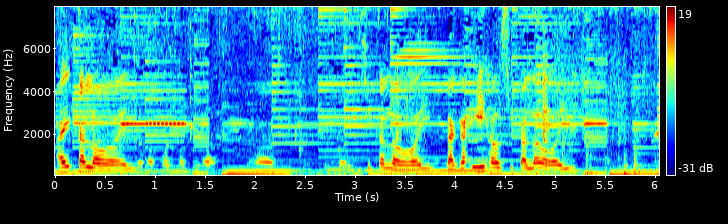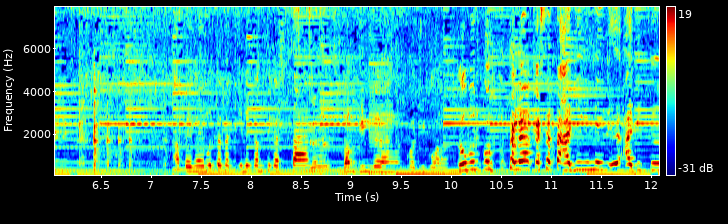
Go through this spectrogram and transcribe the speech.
Ay, Kaloy. Kapag. Si Kaloy. Taga-ihaw si Kaloy. Apay ngayon mo ta nagkinikam ti kastan. Bangking ka ko di ko. Gawin ko ko talaga sa ta aji ni aji ke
